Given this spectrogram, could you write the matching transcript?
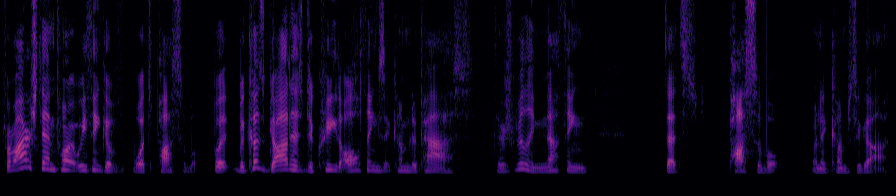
from our standpoint, we think of what's possible. But because God has decreed all things that come to pass, there's really nothing that's possible when it comes to God,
